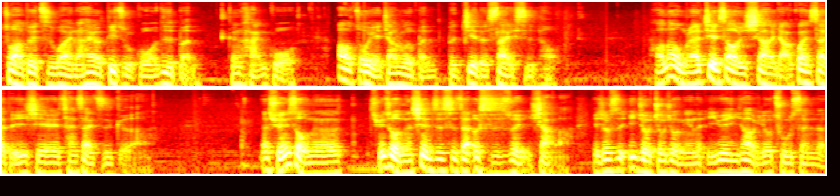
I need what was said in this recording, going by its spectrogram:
中华队之外呢，还有地主国日本跟韩国、澳洲也加入了本本届的赛事哦。好，那我们来介绍一下亚冠赛的一些参赛资格啊。那选手呢？选手呢？限制是在二十四岁以下啦，也就是一九九九年的一月一号以后出生的，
